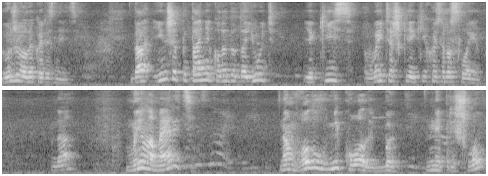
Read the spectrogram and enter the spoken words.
Дуже велика різниця. Да? Інше питання, коли додають якісь витяжки якихось рослин. Да? Ми в Америці, нам в голову ніколи б не прийшло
